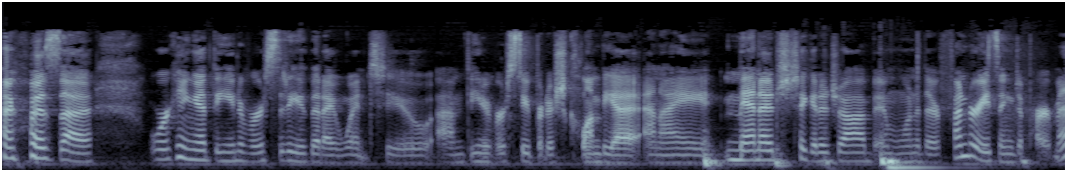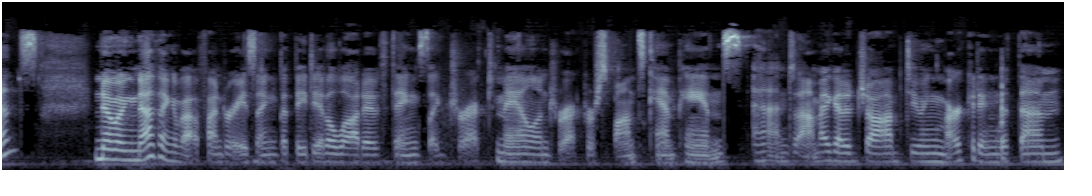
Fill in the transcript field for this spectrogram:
I was uh, working at the university that I went to, um, the University of British Columbia, and I managed to get a job in one of their fundraising departments, knowing nothing about fundraising, but they did a lot of things like direct mail and direct response campaigns. And um, I got a job doing marketing with them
